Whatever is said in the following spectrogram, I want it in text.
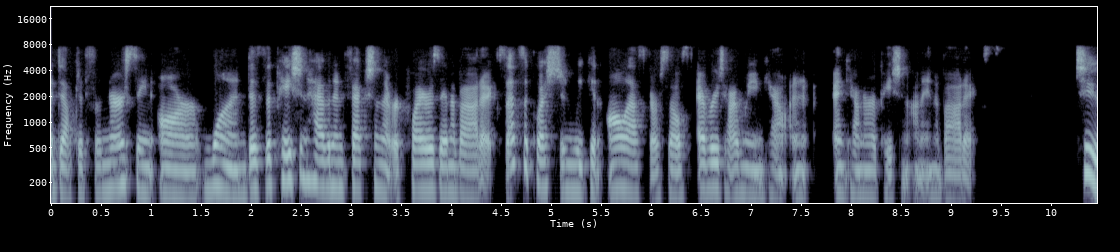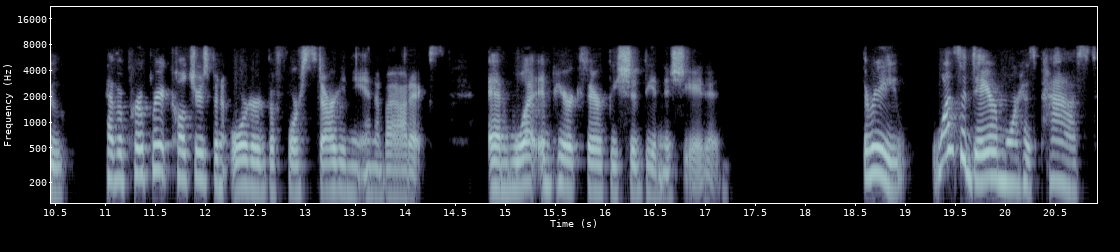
adapted for nursing are one, does the patient have an infection that requires antibiotics? That's a question we can all ask ourselves every time we encounter, encounter a patient on antibiotics. Two, have appropriate cultures been ordered before starting the antibiotics? And what empiric therapy should be initiated? Three, once a day or more has passed,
